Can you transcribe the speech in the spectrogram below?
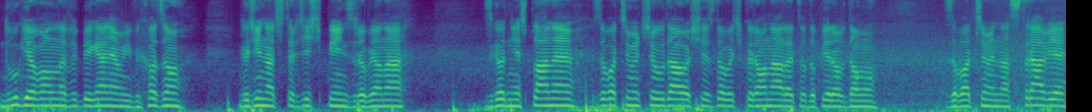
długie wolne wybiegania mi wychodzą. Godzina 45 zrobiona zgodnie z planem. Zobaczymy czy udało się zdobyć koronę, ale to dopiero w domu zobaczymy na strawie.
